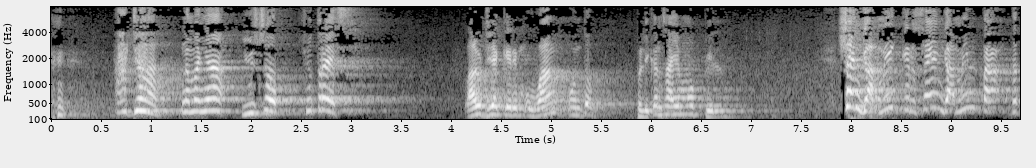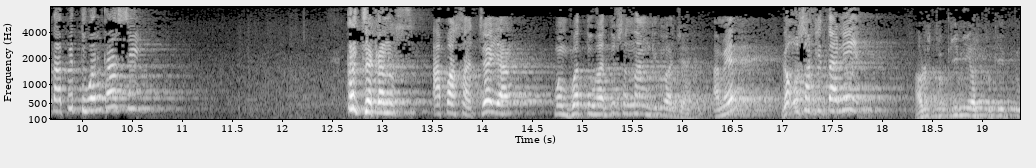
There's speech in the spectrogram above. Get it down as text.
Ada namanya Yusuf Sutres. Lalu dia kirim uang untuk belikan saya mobil. Saya nggak mikir, saya nggak minta, tetapi Tuhan kasih. Kerjakan apa saja yang membuat Tuhan itu senang gitu aja. Amin. Gak usah kita nih harus begini harus begitu.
